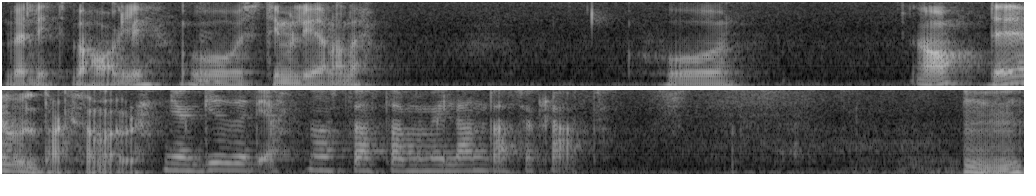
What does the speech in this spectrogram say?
väldigt behaglig och stimulerande. Och ja, det är jag väl tacksam över. Ja, gud ja. Någonstans där man vill landa såklart. Mm.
